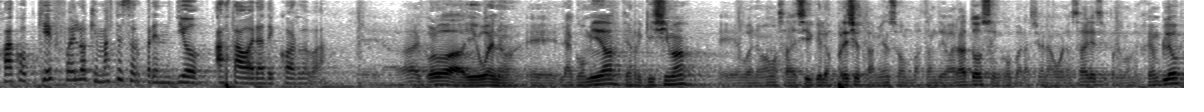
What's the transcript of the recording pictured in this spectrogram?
Joaco, ¿qué fue lo que más te sorprendió hasta ahora de Córdoba? Eh, la verdad de Córdoba y bueno, eh, la comida, que es riquísima. Eh, bueno, vamos a decir que los precios también son bastante baratos en comparación a Buenos Aires, si ponemos de ejemplo.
